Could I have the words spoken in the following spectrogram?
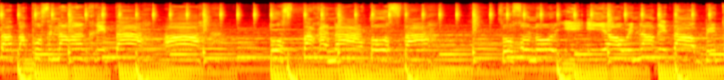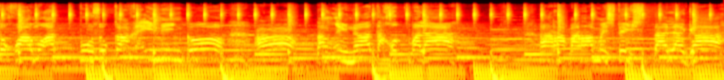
tatapusin na ang kita. Ah, tosta ka na, tosta. Susunod, iiyawin na kita. Bito mo at puso kakainin ko. Ah, tangina, takot pala. Harap-harap may stage talaga.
